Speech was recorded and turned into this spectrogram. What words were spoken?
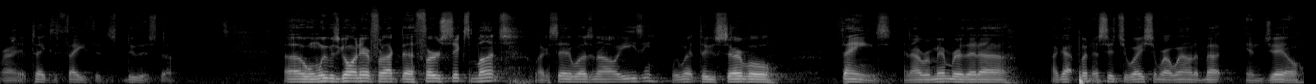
Right. So it takes faith to do this stuff. Uh, when we was going there for like the first six months, like I said, it wasn't all easy. We went through several things, and I remember that uh, I got put in a situation where I wound up back in jail,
